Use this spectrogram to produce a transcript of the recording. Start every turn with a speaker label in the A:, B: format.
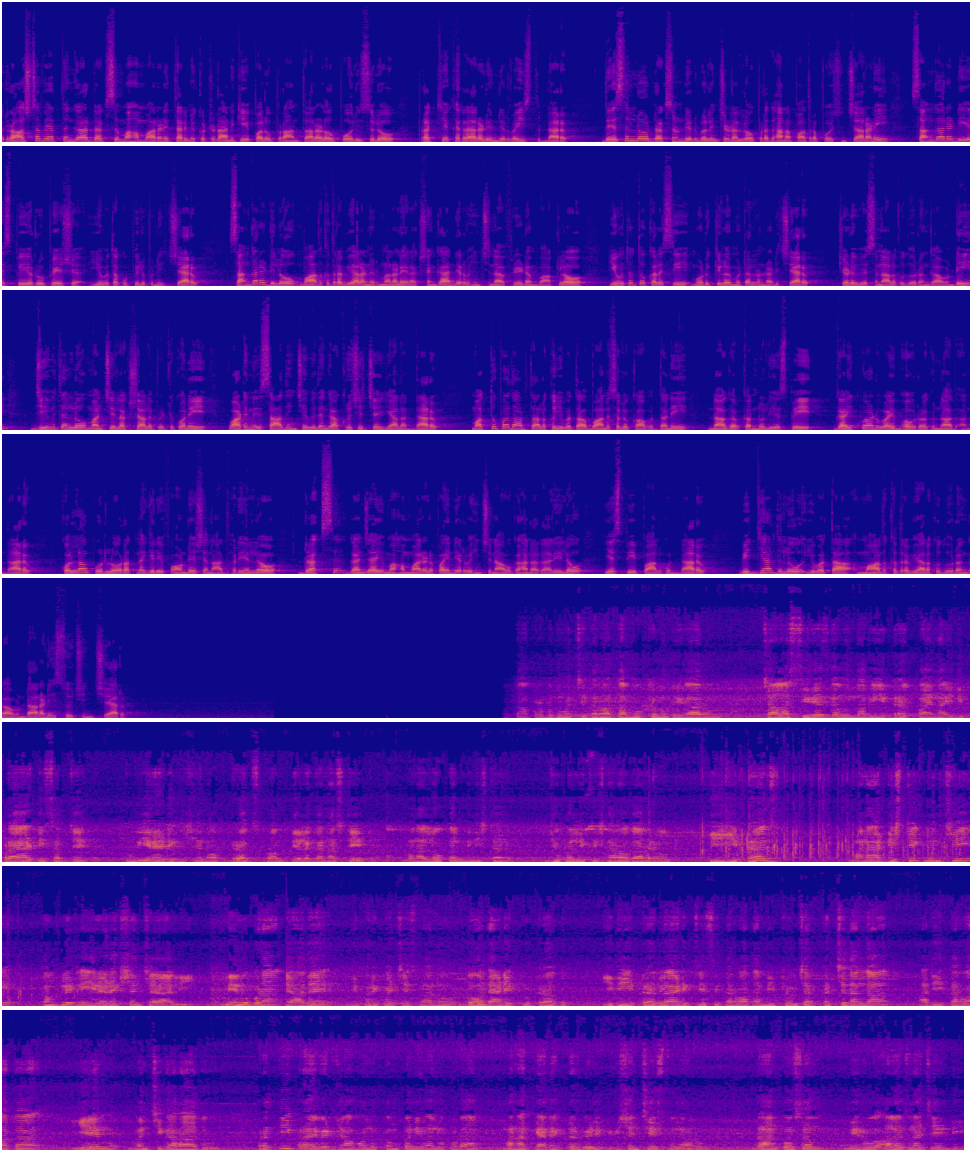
A: రాష్ట్ర వ్యాప్తంగా డ్రగ్స్ మహమ్మారిని తరిమికొట్టడానికి పలు ప్రాంతాలలో పోలీసులు ప్రత్యేక ర్యాలీలు నిర్వహిస్తున్నారు. దేశంలో డ్రగ్స్ను నిర్మూలించడంలో ప్రధాన పాత్ర పోషించాలని సంగారెడ్డి ఎస్పీ రూపేష్ యువతకు పిలుపునిచ్చారు. సంగారెడ్డిలో మాదక ద్రవ్యాల నిర్మూలనే లక్ష్యంగా నిర్వహించిన ఫ్రీడమ్ వాక్లో యువతతో కలిసి మూడు కిలోమీటర్లు నడిచారు. చెడు వ్యసనాలకు దూరంగా ఉండి జీవితంలో మంచి లక్ష్యాలు పెట్టుకొని వాటిని సాధించే విధంగా కృషి చేయాలన్నారు. మత్తు పదార్థాలకు యువత బానిసలు కావద్దని నాగర్ కర్నూలు ఎస్పీ గైక్వాడ్ వైభవ్ రఘునాథ్ అన్నారు. కొల్లాపూర్లో రత్నగిరి ఫౌండేషన్ ఆధ్వర్యంలో డ్రగ్స్ గంజాయి మహమ్మారులపై నిర్వహించిన అవగాహన ర్యాలీలో ఎస్పీ పాల్గొన్నారు. విద్యార్థులు యువత మాదక ద్రవ్యాలకు దూరంగా ఉండాలని సూచించారు.
B: ప్రభుత్వం వచ్చిన తర్వాత ముఖ్యమంత్రి గారు చాలా సీరియస్గా ఉన్నారు ఈ డ్రగ్ పైన. ఇది priority subject to eradication of drugs from Telangana state. మన లోకల్ మినిస్టర్ జూపల్లి కృష్ణారావు గారు ఈ ఈ డ్రగ్స్ మన డిస్టిక్ నుంచి కంప్లీట్లీ ఇరడిక్షన్ చేయాలి. నేను కూడా అదే మీకు రిక్వెస్ట్ చేస్తున్నాను. డోంట్ అడిక్ట్ టు డ్రగ్ ఇది డ్రగ్లో అడిక్ట్ చేసిన తర్వాత మీ ఫ్యూచర్ ఖచ్చితంగా అది తర్వాత ఏం మంచిగా రాదు. ప్రతి ప్రైవేట్ జాబ్ వాళ్ళు కంపెనీ వాళ్ళు కూడా మన క్యారెక్టర్ వెరిఫికేషన్ చేస్తున్నారు. దానికోసం మీరు ఆలోచన చేయండి.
